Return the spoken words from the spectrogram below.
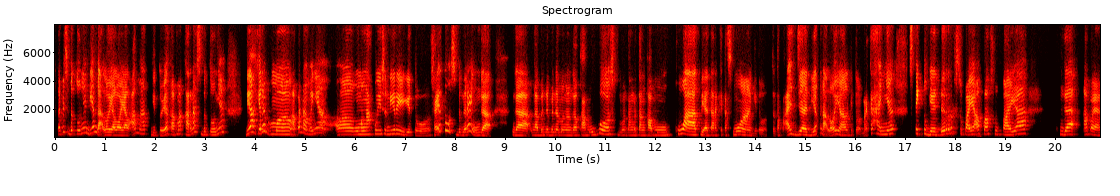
tapi sebetulnya dia nggak loyal-loyal amat gitu ya, karena karena sebetulnya dia akhirnya me- apa namanya eh, mengakui sendiri gitu. Saya tuh sebenarnya nggak nggak nggak benar-benar menganggap kamu bos, mentang-mentang kamu kuat di antara kita semua gitu. Tetap aja dia nggak loyal gitu. Mereka hanya stick together supaya apa? Supaya nggak apa ya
